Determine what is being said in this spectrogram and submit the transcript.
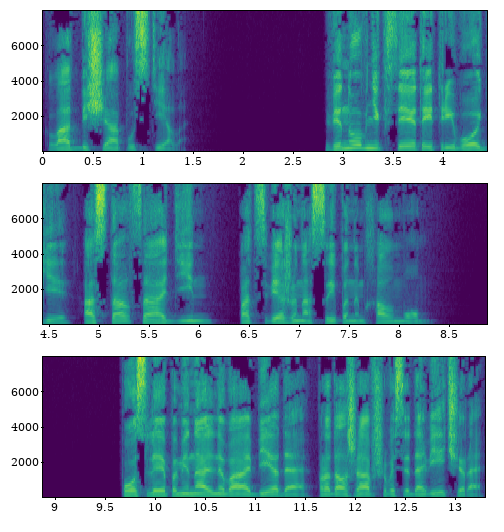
кладбище опустело. Виновник всей этой тревоги остался один под свеженасыпанным холмом. После поминального обеда, продолжавшегося до вечера,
